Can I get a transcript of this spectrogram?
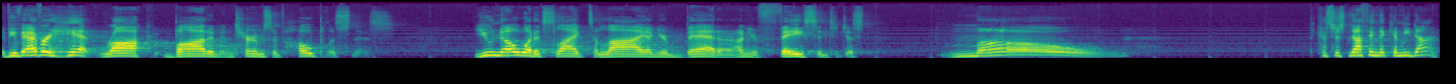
if you've ever hit rock bottom in terms of hopelessness, you know what it's like to lie on your bed or on your face and to just moan because there's nothing that can be done.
